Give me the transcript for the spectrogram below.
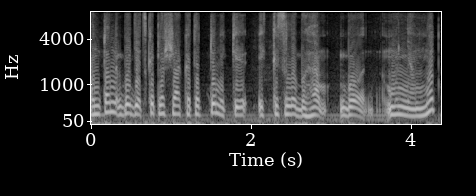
Онтан бұл детский площадка төттін екі сылы бұға бұл мұняммыт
